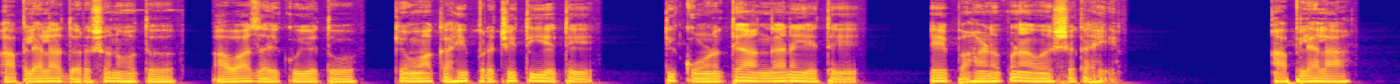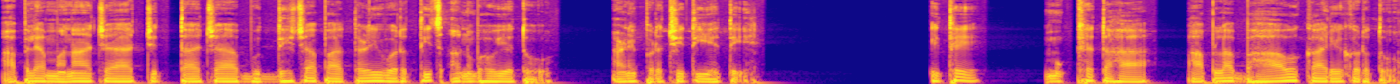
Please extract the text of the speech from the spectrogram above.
आपल्याला दर्शन होतं आवाज ऐकू येतो किंवा काही प्रचिती येते ती कोणत्या अंगाने येते हे पाहणं पण आवश्यक आहे. आपल्याला आपल्या मनाच्या चित्ताच्या बुद्धीच्या पातळीवरतीच अनुभव येतो आणि प्रचिती येते. इथे मुख्यत आपला भाव कार्य करतो.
